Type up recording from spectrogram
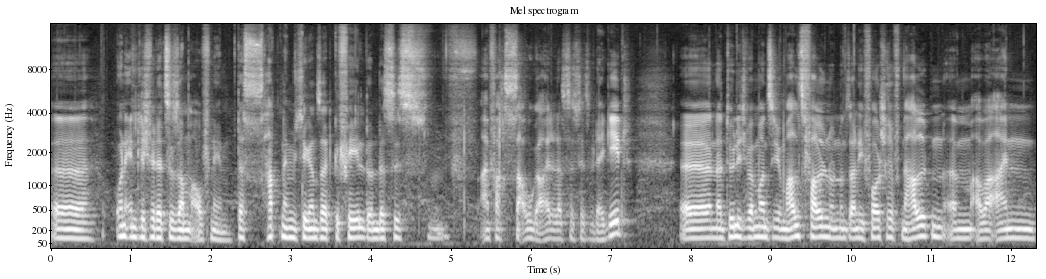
Äh, und endlich wieder zusammen aufnehmen. Das hat nämlich die ganze Zeit gefehlt und das ist einfach saugeil, dass das jetzt wieder geht. Äh, natürlich, wenn man sich um den Hals fallen und uns an die Vorschriften halten, ähm, aber ein,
